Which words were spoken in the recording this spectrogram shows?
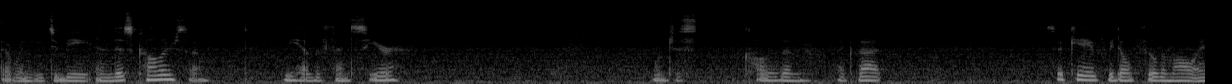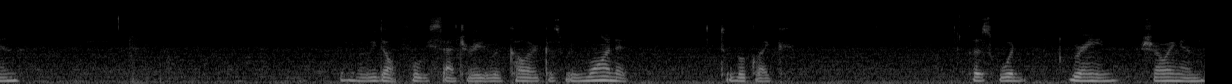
that would need to be in this color. So we have the fence here. We'll just color them like that. It's okay if we don't fill them all in. We don't fully saturate it with color because we want it to look like there's wood grain showing and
